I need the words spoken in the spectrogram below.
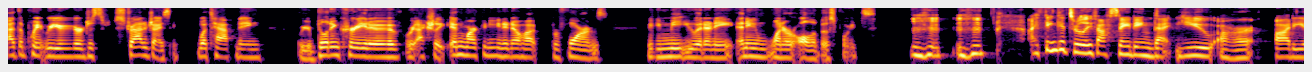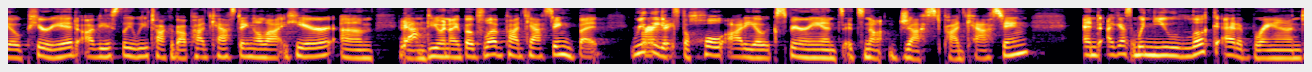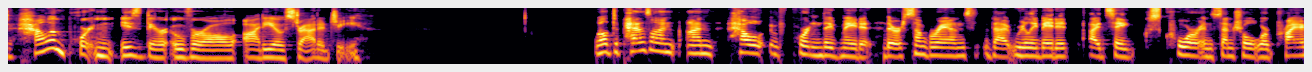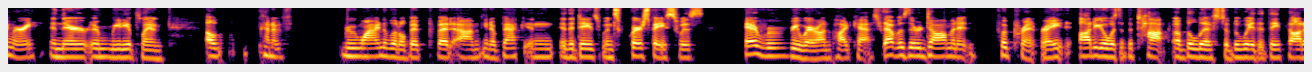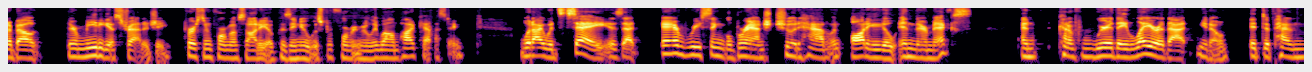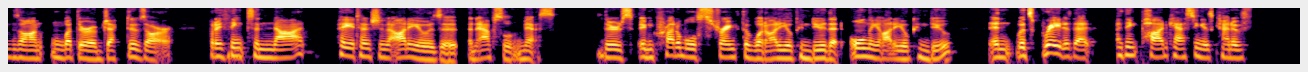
at the point where you're just strategizing what's happening, or you're building creative, or actually in marketing to know how it performs, we meet you at any any one or all of those points. Mm-hmm, mm-hmm. I think it's really fascinating that you are audio, period. Obviously, we talk about podcasting a lot here. Um, yeah. And you and I both love podcasting, but really right. it's the whole audio experience. It's not just podcasting. And I guess when you look at a brand, how important is their overall audio strategy? Well, it depends on on how important they've made it. There are some brands that really made it, I'd say, core and central or primary in their, their media plan. I'll kind of rewind a little bit, but um, you know, back in, in the days when Squarespace was everywhere on podcasts, that was their dominant footprint, right? Audio was at the top of the list of the way that they thought about their media strategy. First and foremost, audio, because they knew it was performing really well in podcasting. What I would say is that every single brand should have an audio in their mix and kind of where they layer that, you know, it depends on what their objectives are. But I think to not pay attention to audio is a, an absolute miss. There's incredible strength of what audio can do that only audio can do. And what's great is that I think podcasting is kind of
